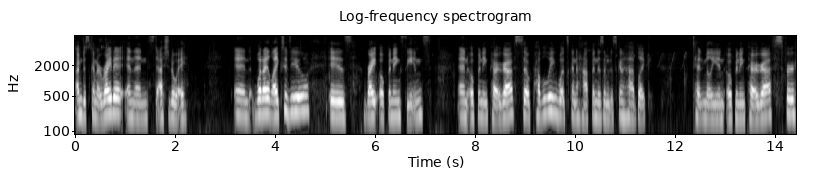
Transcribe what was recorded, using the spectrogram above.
I'm just going to write it and then stash it away. And what I like to do is write opening scenes and opening paragraphs. So, probably what's going to happen is I'm just going to have like 10 million opening paragraphs for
